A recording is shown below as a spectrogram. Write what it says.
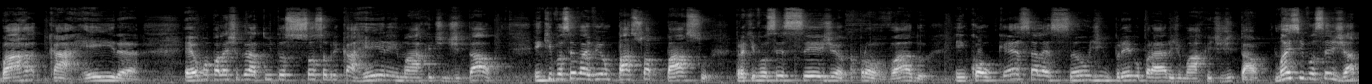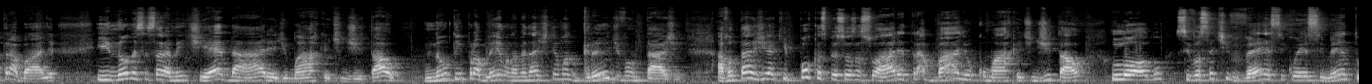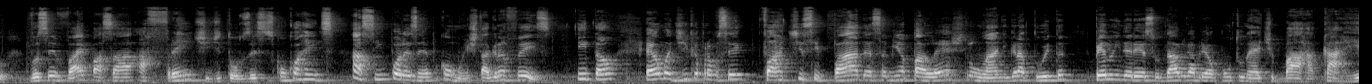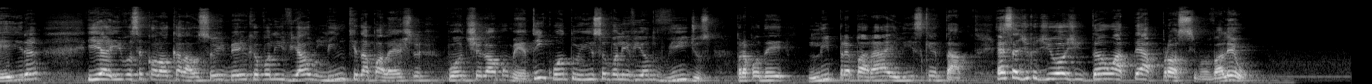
carreira. É uma palestra gratuita só sobre carreira em marketing digital em que você vai ver um passo a passo para que você seja aprovado em qualquer seleção de emprego para a área de marketing digital. Mas se você já trabalha e não necessariamente é da área de marketing digital, não tem problema, na verdade tem uma grande vantagem. A vantagem é que poucas pessoas da sua área trabalham com marketing digital, logo, se você tiver esse conhecimento, você vai passar à frente de todos esses concorrentes. Assim, por exemplo, como o Instagram fez. Então, é uma dica para você participar dessa minha palestra online gratuita pelo endereço www.net/carreira e aí você coloca lá o seu e-mail que eu vou lhe enviar o link da palestra quando chegar o momento. Enquanto isso, eu vou lhe enviando vídeos para poder lhe preparar e lhe esquentar. Essa é a dica de hoje, então, até a próxima. Valeu.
